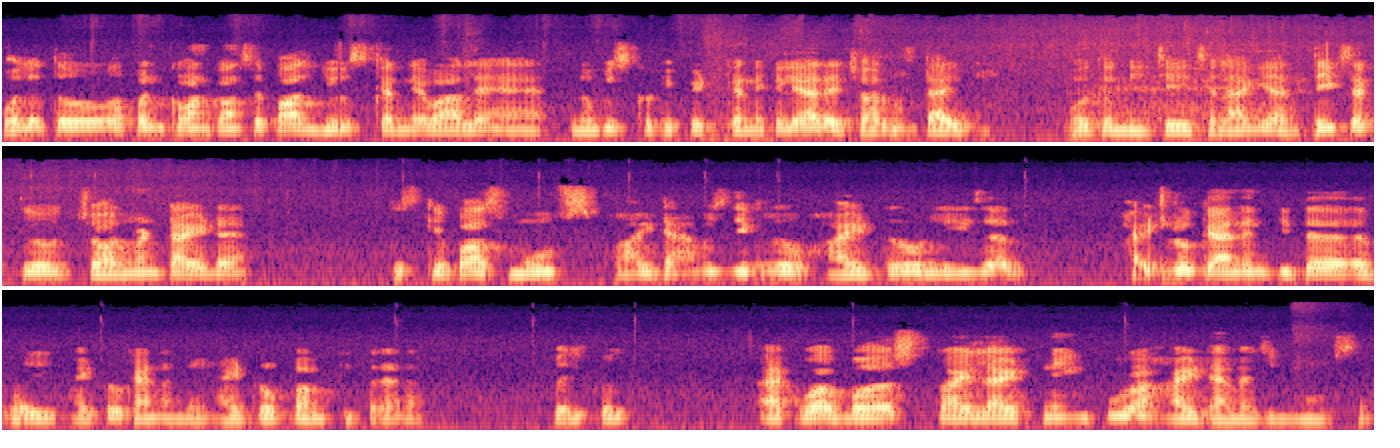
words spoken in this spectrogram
बोले तो अपन कौन कौन से पाल यूज़ करने वाले हैं नोबिस को डिफीट करने के लिए? अरे जॉर्मन टाइड वो तो नीचे ही चला गया। देख सकते हो जॉर्मन टाइड है। जिसके पास मूव्स भाई डैमेज दिख रहे हो। हाइड्रो लेजर हाइड्रो कैनन की तरह है भाई। हाइड्रो कैनन नहीं हाइड्रो पंप की तरह है। बिल्कुल। एक्वा बर्स्ट भाई लाइटनिंग पूरा हाई डैमेजिंग मूव्स है।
